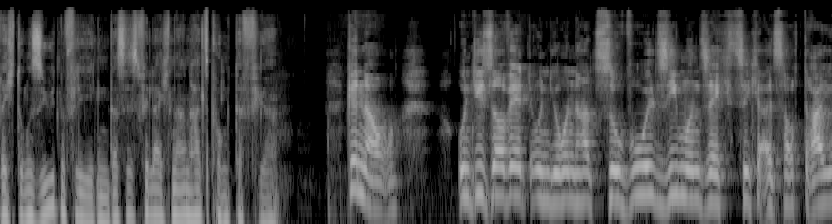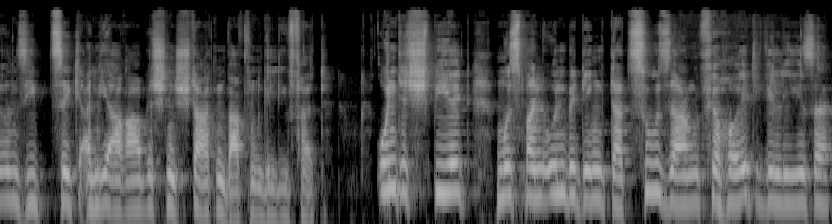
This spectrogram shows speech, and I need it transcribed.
Richtung Süden fliegen. Das ist vielleicht ein Anhaltspunkt dafür. Genau. Und die Sowjetunion hat sowohl 67 als auch 73 an die arabischen Staaten Waffen geliefert. Und es spielt, muss man unbedingt dazu sagen, für heutige Leser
